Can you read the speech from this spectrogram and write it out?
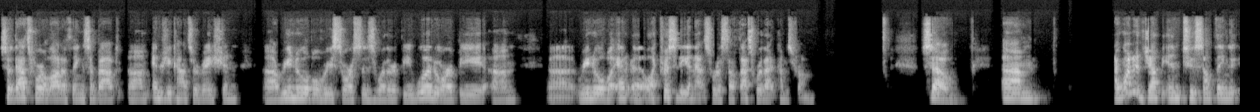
So that's where a lot of things about um, energy conservation, uh, renewable resources, whether it be wood or it be um, uh, renewable electricity and that sort of stuff, that's where that comes from. So um, I wanted to jump into something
